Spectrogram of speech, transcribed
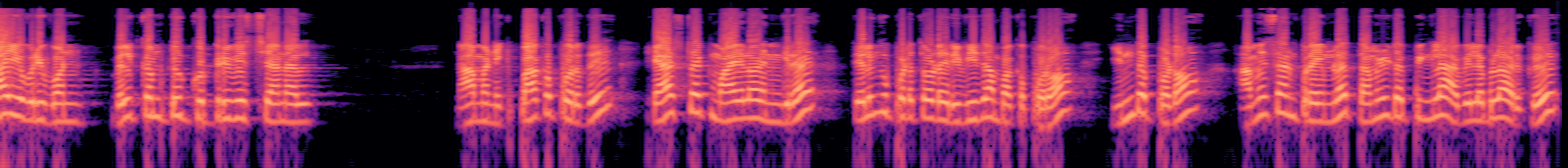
Hi everyone welcome to good reviews channel நாம் இன்னைக்கு பார்க்க போகிறது ஹேஷ்டாக் மாயலா என்கிற தெலுங்கு படத்தோட ரிவ்யூ தான் பார்க்க போகிறோம் இந்த படம் அமேசான் பிரைமில் தமிழ் டப்பிங்கில் அவைலபிளாக இருக்குது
